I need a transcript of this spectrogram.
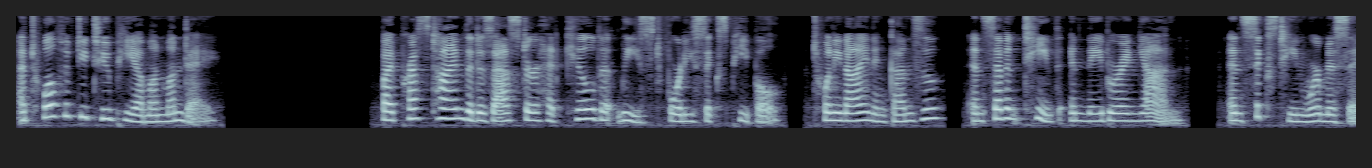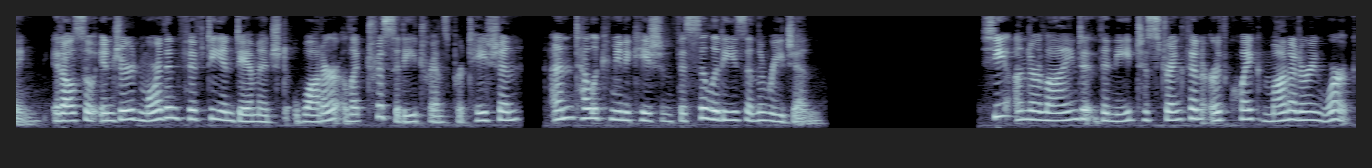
at 12:52 p.m. on Monday. By press time, the disaster had killed at least 46 people, 29 in Ganzi and 17th in neighboring Ya'an, and 16 were missing. It also injured more than 50 and damaged water, electricity, transportation, and telecommunication facilities in the region. Xi underlined the need to strengthen earthquake monitoring work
